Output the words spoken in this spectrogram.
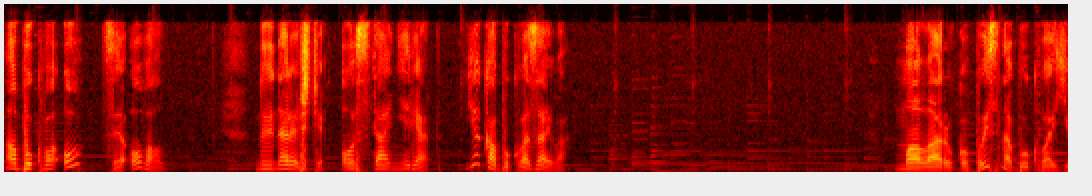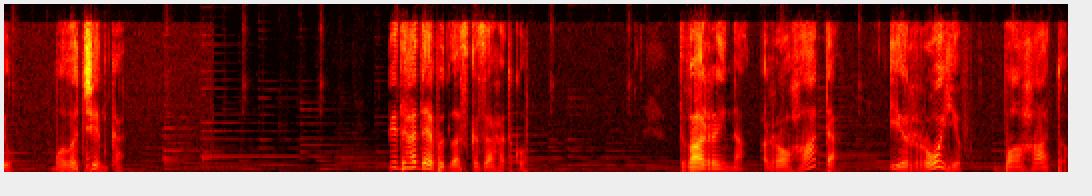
А буква О це овал. Ну і нарешті останній ряд. Яка буква зайва? Мала рукописна буква Ю. Молодчинка. Підгадай, будь ласка, загадку. Тварина рогата і рогів багато.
